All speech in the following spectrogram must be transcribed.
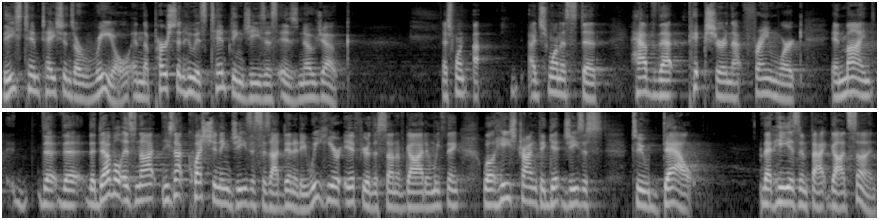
These temptations are real, and the person who is tempting Jesus is no joke. I just want, I, I just want us to have that picture and that framework in mind, the, the, the devil is not, he's not questioning Jesus' identity. We hear if you're the Son of God, and we think, well, he's trying to get Jesus to doubt that he is, in fact, God's Son.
